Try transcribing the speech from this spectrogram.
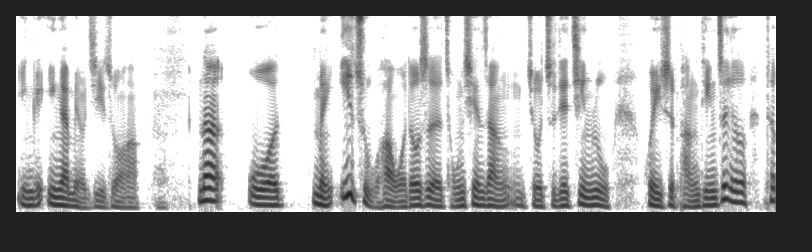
应该应该没有记错啊。那我。每一组哈，我都是从线上就直接进入会议室旁听。这个他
